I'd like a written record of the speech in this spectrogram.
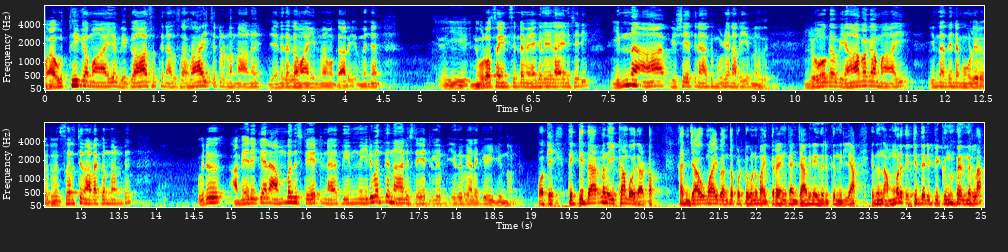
ബൗദ്ധികമായ വികാസത്തിന് അത് സഹായിച്ചിട്ടുണ്ടെന്നാണ് ജനിതകമായി ഇന്ന് നമുക്ക് അറിയുന്നത് ഞാൻ ഈ ന്യൂറോ സയൻസിന്റെ മേഖലയിലായാലും ശരി ഇന്ന് ആ വിഷയത്തിനകത്ത് മുഴുവൻ അറിയുന്നത് ലോകവ്യാപകമായി ഇന്ന് അതിന്റെ മുകളിൽ റിസർച്ച് നടക്കുന്നുണ്ട്. ഒരു അമേരിക്കയിലെ അമ്പത് സ്റ്റേറ്റിനകത്ത് ഇന്ന് ഇരുപത്തിനാല് സ്റ്റേറ്റിലും ഇത് വിലക്ക് വയ്ക്കുന്നുണ്ട് ഓക്കെ തെറ്റിദ്ധാരണ നീക്കാൻ പോയതാ കേട്ടോ കഞ്ചാവുമായി ബന്ധപ്പെട്ടുകൊണ്ട് മൈത്രയൻ കഞ്ചാവിനെ എതിർക്കുന്നില്ല എന്ന് നമ്മൾ തെറ്റിദ്ധരിപ്പിക്കുന്നു എന്നുള്ള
